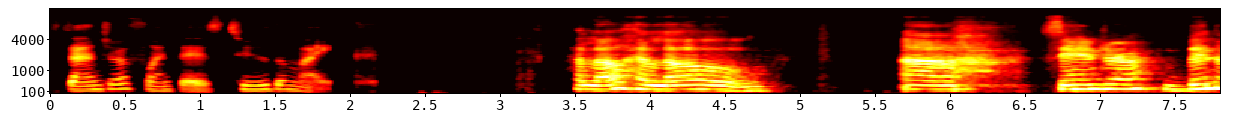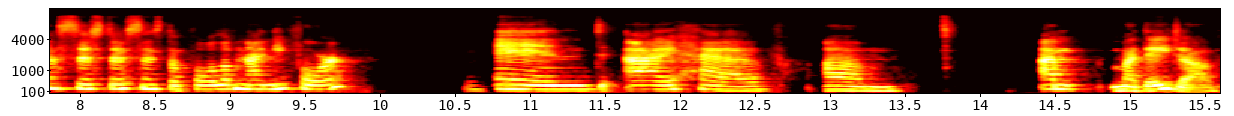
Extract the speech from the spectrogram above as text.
Sandra Fuentes to the mic. Hello, hello. Uh, Sandra, been a sister since the fall of 94. Mm-hmm. And I have, um, I'm my day job,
